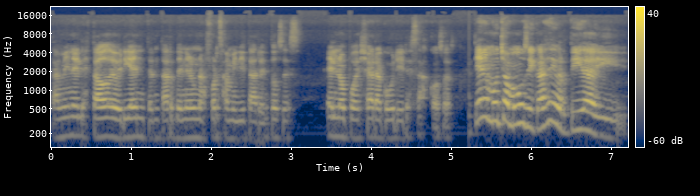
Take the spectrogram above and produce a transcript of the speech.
también el Estado debería intentar tener una fuerza militar. Entonces, él no puede llegar a cubrir esas cosas. Tiene mucha música, es divertida y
